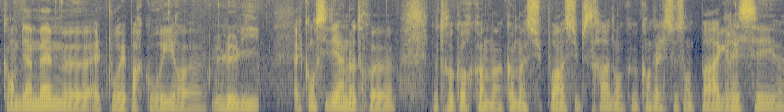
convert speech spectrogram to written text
quand bien même euh, elle pourrait parcourir euh, le lit, elle considère notre, euh, notre corps comme un, comme un support, un substrat. Donc euh, quand elles ne se sentent pas agressées, euh,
